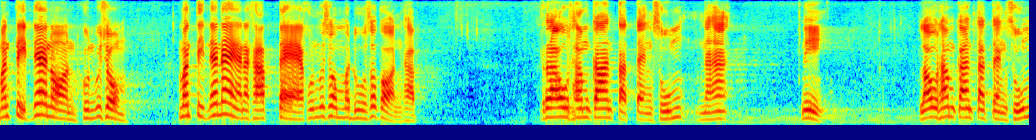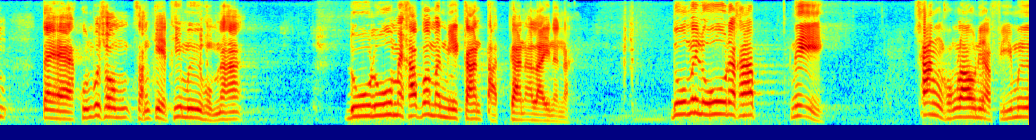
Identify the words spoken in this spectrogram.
มันติดแน่นอนคุณผู้ชม มันติดแน่ๆนะครับ แต่คุณผู้ชมมาดูซะก่อนครับ เราทำการตัดแต่งซุ้มนะฮะ นี่ เราทำการตัดแต่งซุ้ม แต่คุณผู้ชมสังเกตที่มือผมนะฮะ ดูรู้ไหมครับว่ามันมีการตัดการอะไรนั่นน่ะดูไม่รู้นะครับ นี่ ช่างของเราเนี่ยฝีมือ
